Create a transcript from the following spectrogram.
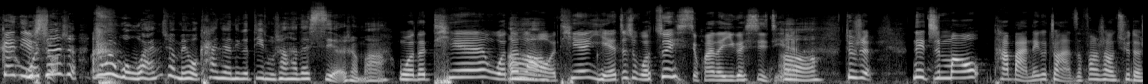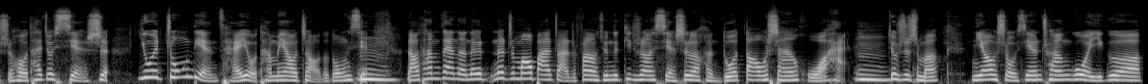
跟你说我真，是，因为我完全没有看见那个地图上他在写什么。我的天，我的嗯老天爷，这是我最喜欢的一个细节，嗯就是那只猫，它把那个爪子放上去的时候，它就显示，因为终点才有他们要找的东西。嗯然后他们在那，那个那只猫把爪子放上去，那地图上显示了很多刀山火海，嗯，就是什么，你要首先穿过一个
